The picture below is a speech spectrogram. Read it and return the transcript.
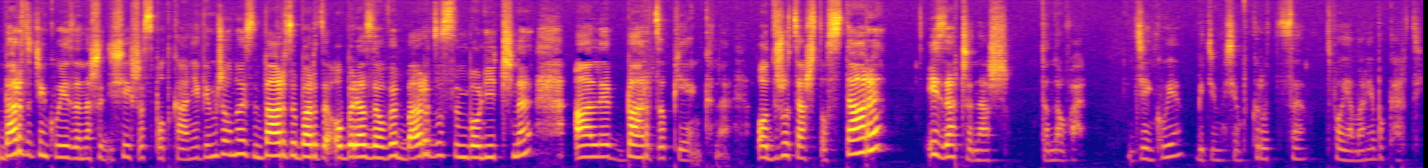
Bardzo dziękuję za nasze dzisiejsze spotkanie. Wiem, że ono jest bardzo, bardzo obrazowe, bardzo symboliczne, ale bardzo piękne. Odrzucasz to stare i zaczynasz to nowe. Dziękuję. Widzimy się wkrótce. Twoja Maria Bokardi.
